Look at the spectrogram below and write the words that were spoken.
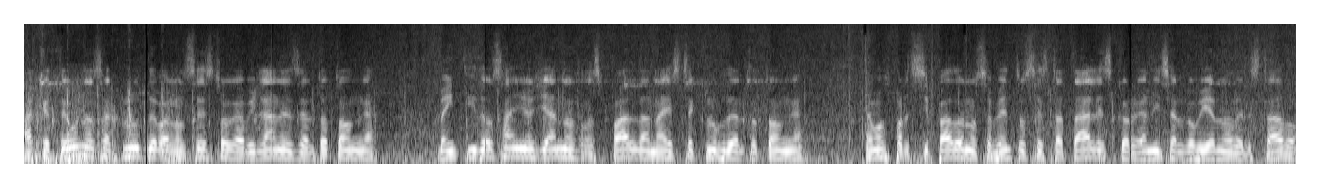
a que te unas al Club de Baloncesto Gavilanes del Totonga. 22 años ya nos respaldan a este Club del Totonga. Hemos participado en los eventos estatales que organiza el gobierno del estado,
